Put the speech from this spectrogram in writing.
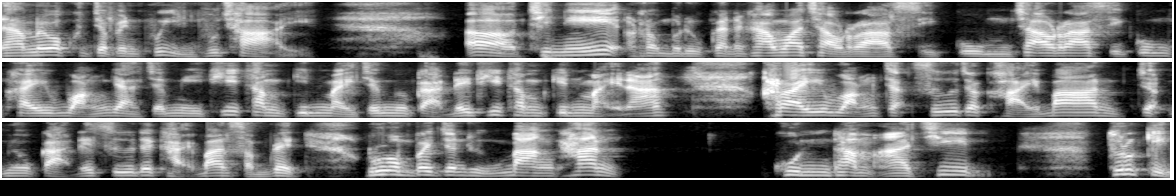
นะไม่ว่าคุณจะเป็นผู้หญิงผู้ชายเอ่อทีนี้เรามาดูกันนะคะว่าชาวราศีกุม ชาวราศีกุมใครหวังอยากจะมีที่ทำกินใหม่จะมีโอกาสได้ที่ทำกินใหม่นะ ใครหวังจะซื้อจะขายบ้านจะมีโอกาสได้ซื้อได้ขายบ้านสำเร็จ รวมไปจนถึงบางท่าน คุณทำอาชีพธุรกิจ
